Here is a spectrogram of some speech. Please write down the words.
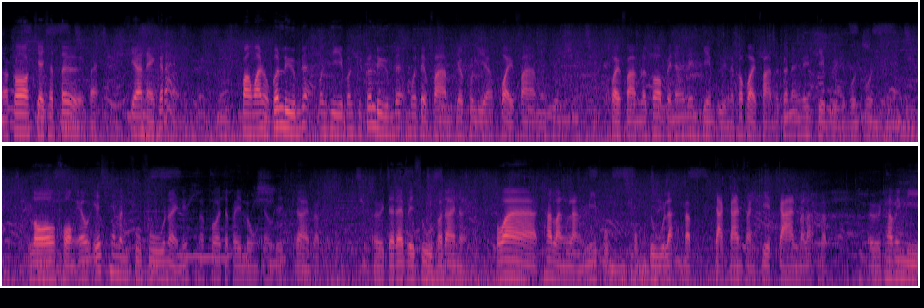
แล้วก็เคลียร์ชัตเตอร์ไปเคลียร์ไหนก็ได้ บางวันผมก็ลืมด้วยบางทีบางทีก็ลืมด้วยโมวแต่ฟาร์มเจอโคเรียปล่อยฟาร์มปล่อยฟาร์มแล้วก็ไปนั่งเล่นเกมอื่นแล้วก็ปล่อยฟาร์มแล้วก็นั่งเล่นเกมอื่นวนๆอยู่เนี่ยรอของ LS ให้มันฟูๆหน่อยนึงแล้วก็จะไปลง LS ได้แบบเออจะได้ไปสู้เขาได้หน่อย เพราะว่าถ้าหลังๆนี่ผมผมดูละแบบจากการสังเกตการมาละแบบเออถ้าไม่มี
